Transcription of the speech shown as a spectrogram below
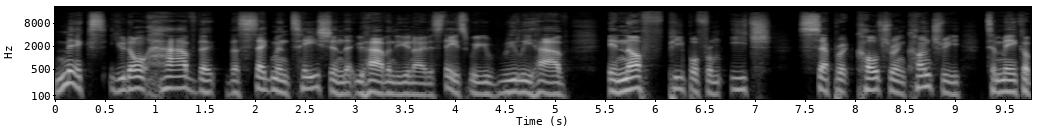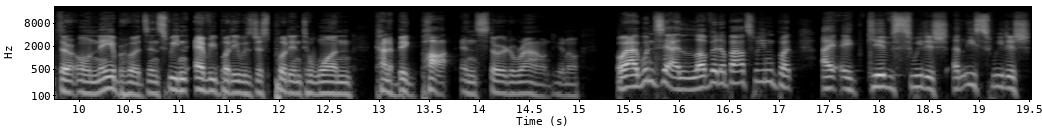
mix. You don't have the the segmentation that you have in the United States where you really have enough people from each separate culture and country to make up their own neighborhoods. In Sweden, everybody was just put into one kind of big pot and stirred around, you know. Well, I wouldn't say I love it about Sweden, but I it gives Swedish, at least Swedish,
